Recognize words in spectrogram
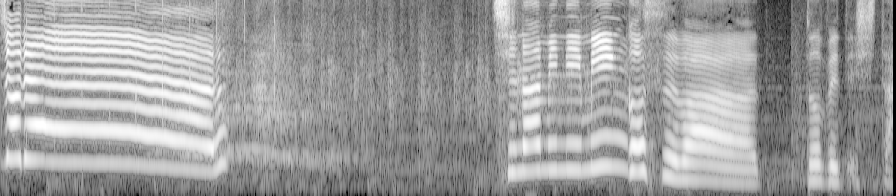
勝です。ちなみにミンゴスはドベでした。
